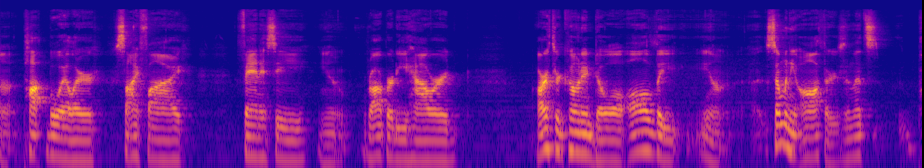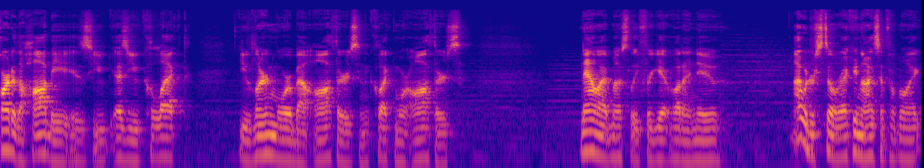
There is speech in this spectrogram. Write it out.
uh, pot boiler, sci-fi, fantasy. You know, Robert E. Howard, Arthur Conan Doyle, all the you know, so many authors, and that's part of the hobby. Is you as you collect, you learn more about authors and collect more authors. Now I mostly forget what I knew. I would still recognize if I like,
